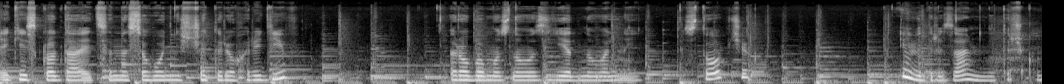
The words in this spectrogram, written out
який складається на сьогодні з чотирьох рядів. Робимо знову з'єднувальний стовпчик і відрізаємо ниточку.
